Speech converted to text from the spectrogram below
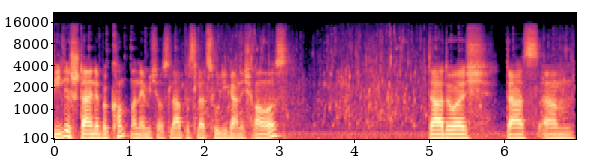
Viele Steine bekommt man nämlich aus Lapis Lazuli gar nicht raus. Dadurch, dass ähm,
